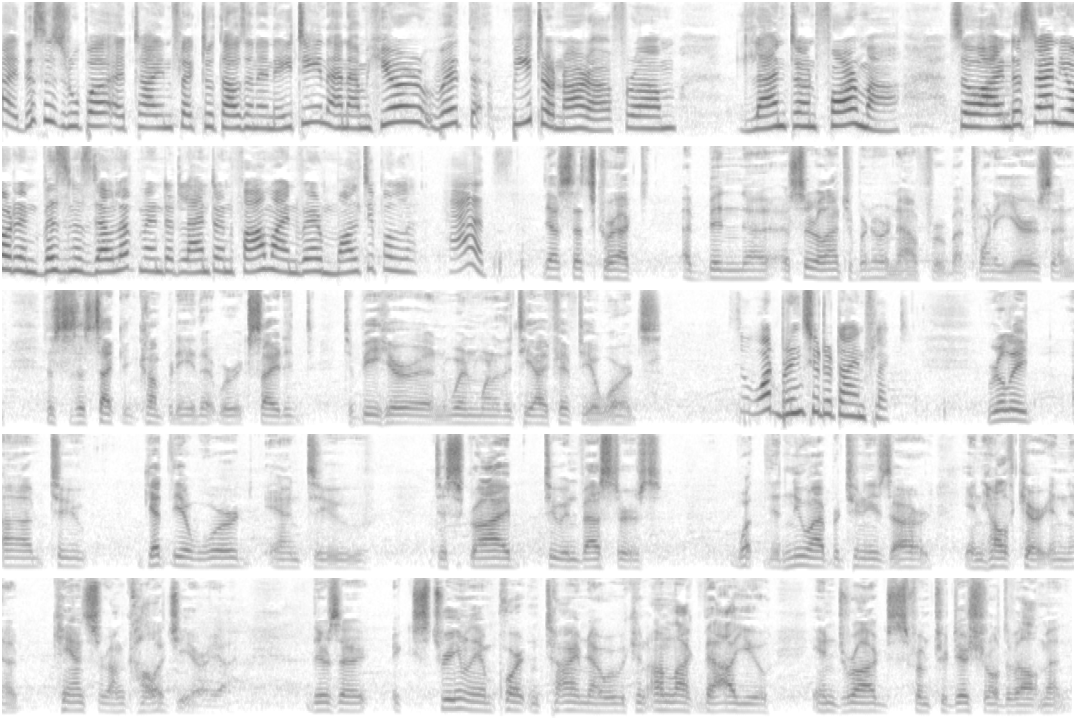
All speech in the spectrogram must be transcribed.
Hi, this is Rupa at TIE Inflect 2018, and I'm here with Peter Nara from Lantern Pharma. So I understand you're in business development at Lantern Pharma and wear multiple hats. Yes, that's correct. I've been uh, a serial entrepreneur now for about 20 years, and this is the second company that we're excited to be here and win one of the TiE 50 awards. So, what brings you to TIE Inflect? Really, uh, to get the award and to describe to investors what the new opportunities are in healthcare in the cancer oncology area. There's an extremely important time now where we can unlock value in drugs from traditional development,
